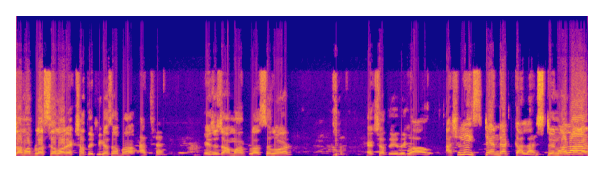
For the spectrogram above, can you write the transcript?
জামা প্লাস সালোয়ার একসাথে ঠিক আছে আপা? আচ্ছা। এই যে জামা প্লাস সালোয়ার একসাথে এই দেখেন। ওয়াও আসলে স্ট্যান্ডার্ড কালার বলার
